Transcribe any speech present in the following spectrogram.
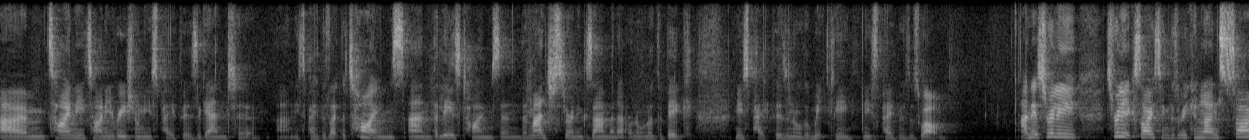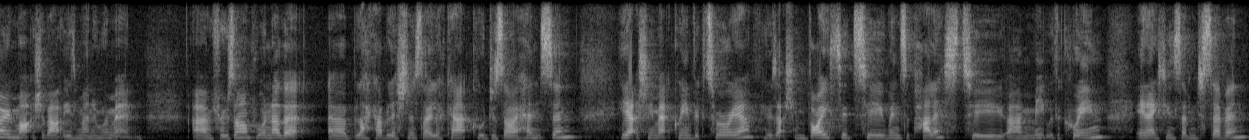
um, tiny, tiny regional newspapers, again, to uh, newspapers like the Times and the Leeds Times and the Manchester and Examiner and all of the big newspapers and all the weekly newspapers as well. And it's really, it's really exciting because we can learn so much about these men and women. Um, for example, another uh, black abolitionist I look at called Josiah Henson, he actually met Queen Victoria. He was actually invited to Windsor Palace to um, meet with the Queen in 1877.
